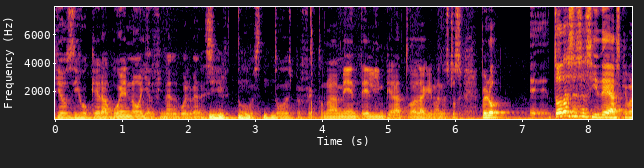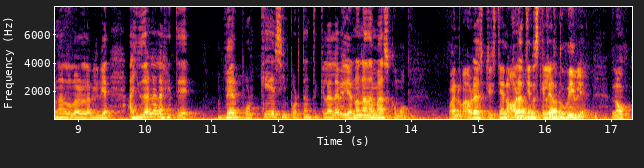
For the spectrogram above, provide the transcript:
Dios dijo que era bueno y al final vuelve a decir, todo, es, todo es perfecto nuevamente, Él limpiará toda lágrima de nuestros... Pero eh, todas esas ideas que van a lo largo de la Biblia, ayudarle a la gente ver por qué es importante que lea la Biblia, no nada más como, bueno, ahora es cristiano, ahora Claro, tienes que leer claro. tu Biblia. No,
